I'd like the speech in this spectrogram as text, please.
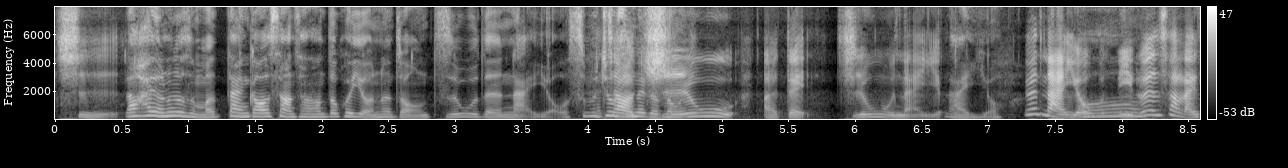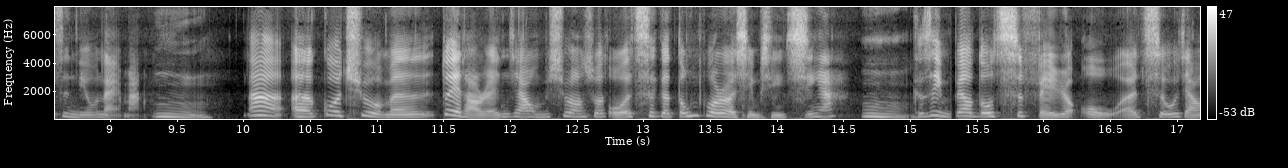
是，然后还有那个什么蛋糕上常常都会有那种植物的奶油，是不是就是那个植物？啊、呃，对，植物奶油，奶油，因为奶油理论上来自牛奶嘛。哦、嗯，那呃，过去我们对老人家，我们希望说，偶尔吃个东坡肉行不行？行啊。嗯，可是你不要多吃肥肉，偶尔吃。我讲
